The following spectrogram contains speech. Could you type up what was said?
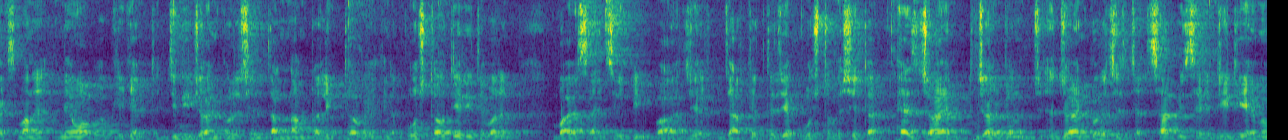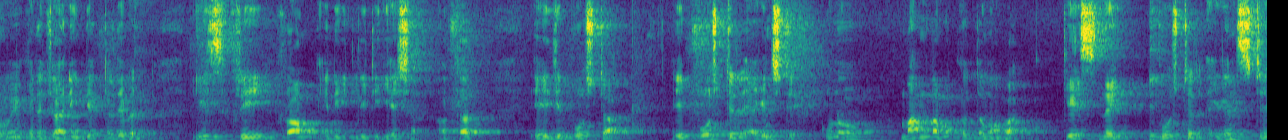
X মানে নেম অফ অ্যাপ্লিক্যান্ট যিনি জয়েন করেছেন, তার নামটা লিখতে হবে। এখানে পোস্টটাও দিয়ে দিতে পারেন। বায়োসায়েন্স ইউপি বা যে, যার ক্ষেত্রে যে পোস্ট হবে সেটা। হ্যাজ জয়েন একজন জয়েন করেছে সার্ভিসে ডিডিএমএম এখানে জয়েনিং ডেটটা দেবেন। Is free from any litigation অর্থাৎ এই যে পোস্টটা এই পোস্টের অ্যাগেনস্টে কোনো মামলা মোকদ্দমা বা কেস নেই। এই পোস্টের এগেনস্টে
